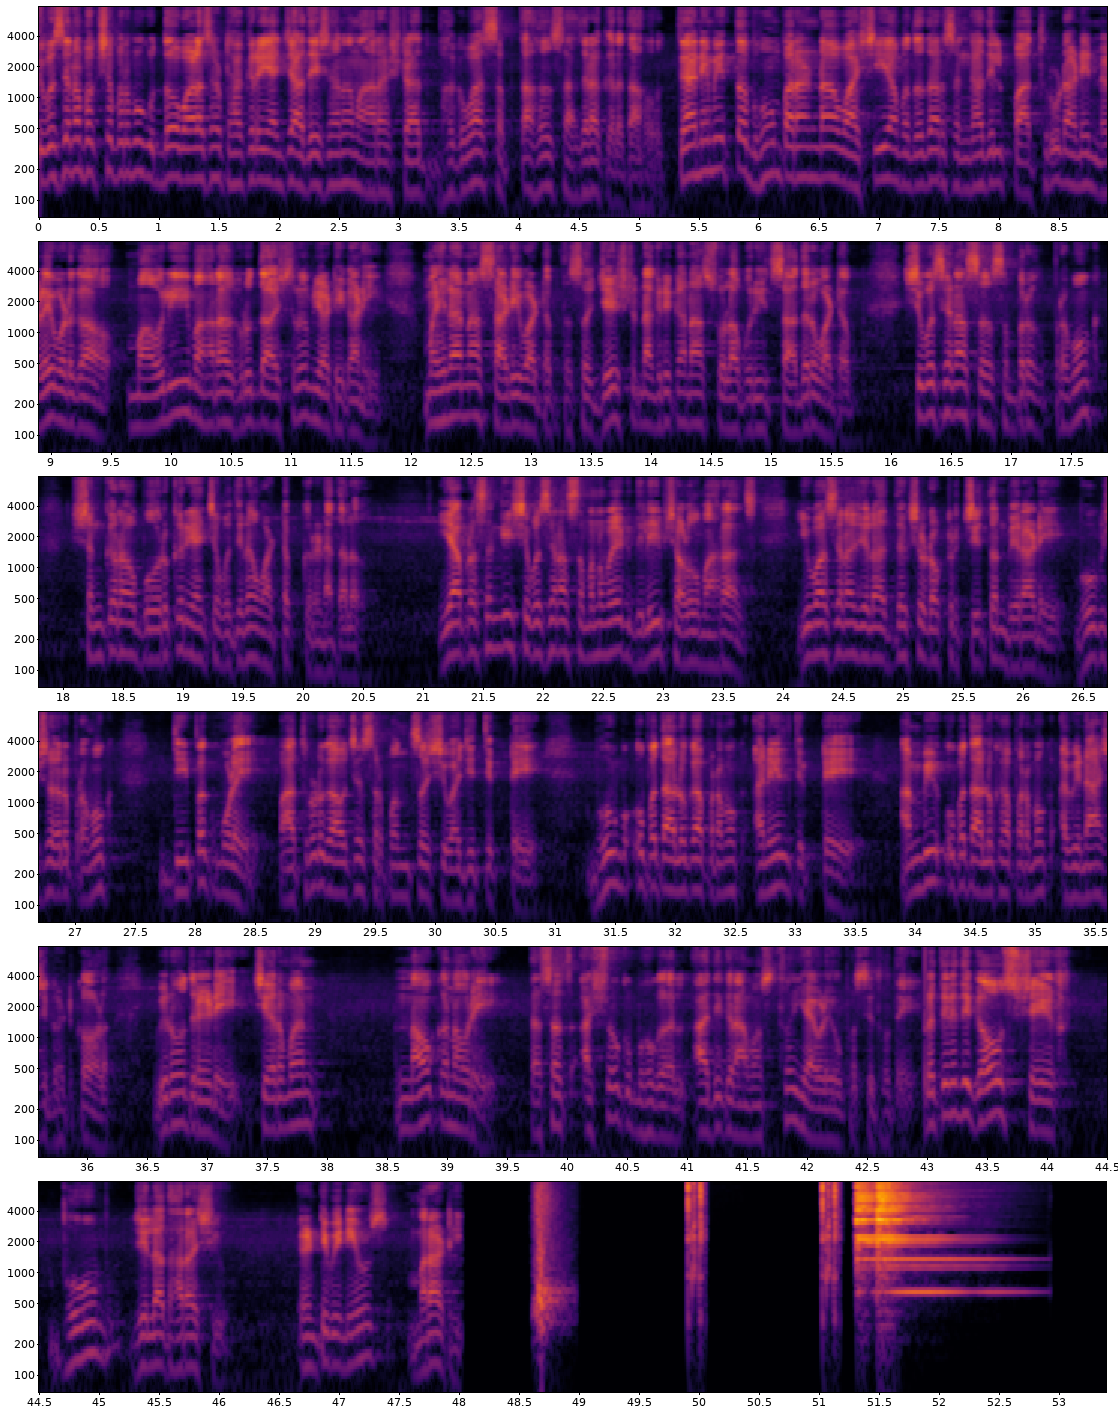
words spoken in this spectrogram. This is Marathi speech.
शिवसेना पक्षप्रमुख उद्धव बाळासाहेब ठाकरे यांच्या आदेशानं महाराष्ट्रात भगवा सप्ताह साजरा करत आहोत. त्यानिमित्त भूम परांडा वाशी या मतदारसंघातील पाथरूड आणि नळेवडगाव माऊली महाराज वृद्ध आश्रम या ठिकाणी महिलांना साडी वाटप तसंच ज्येष्ठ नागरिकांना सोलापुरी चादर वाटप. शिवसेना सहसंपर्क प्रमुख शंकरराव बोरकर यांच्या वतीनं वाटप करण्यात आलं. याप्रसंगी शिवसेना समन्वयक दिलीप शाळू महाराज युवासेना जिल्हाध्यक्ष डॉक्टर चेतन बेराडे भूम शहर प्रमुख दीपक मुळे पाथरूड गावचे सरपंच शिवाजी तिकटे भूम उपतालुका प्रमुख अनिल तिकटे आंबी उपतालुका प्रमुख अविनाश घटकळ विनोद रेडे चेअरमन नावकनवरे तसंच अशोक भोगल आदी ग्रामस्थ यावेळी उपस्थित होते. प्रतिनिधी गौस शेख भूम जिल्हा Dharashiv N T V news Marathi.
